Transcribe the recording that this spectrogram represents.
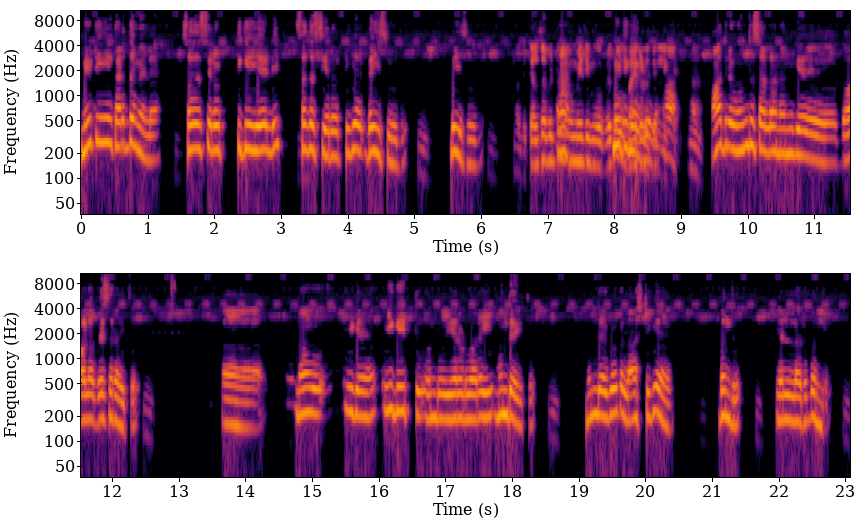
ಮೀಟಿಂಗ್ಗೆ ಮೀಟಿಂಗ್ ಕರೆದ ಮೇಲೆ ಸದಸ್ಯರೊಟ್ಟಿಗೆ ಹೇಳಿ ಸದಸ್ಯರೊಟ್ಟಿಗೆ ಬೇಯಿಸುವುದು. ಬೇಯಿಸುವುದು. ಕೆಲಸ ಬಿಟ್ಟು. ನೀವು ಮೀಟಿಂಗ್ ಹೋಗ್ಬೇಕು Meeting ಬಾಯಿಗಳು ಹೋಗ್ಬೇಕು, ತಿನ್ಲಿಕ್ಕೆ ಹಾ. ಆದ್ರೆ ಒಂದು ಸಲ ನಮಗೆ ಬಹಳ ಬೇಸರ ಆಯ್ತು. ಆ ನಾವು ಈಗ ಈಗ ಇತ್ತು ಒಂದು ಎರಡು ವಾರ ಈ- ಮುಂದೆ ಆಯ್ತು ಹ್ಮ್. ಮುಂದೆ ಆಗುವಾಗ ಲಾಸ್ಟಿಗೆ ಬಂದ್ರು ಎಲ್ಲರೂ ಬಂದ್ರು ಹ್ಮ್.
